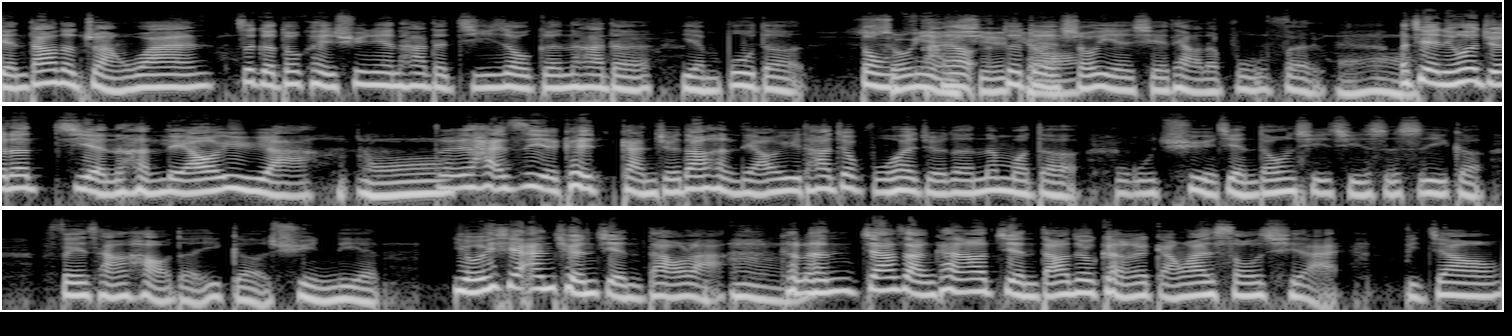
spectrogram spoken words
剪刀的转弯，这个都可以训练他的肌肉跟他的眼部的动，还有对对手眼协调的部分。而且你会觉得剪很疗愈啊，哦，对孩子也可以感觉到很疗愈，他就不会觉得那么的无趣。剪东西其实是一个非常好的一个训练，有一些安全剪刀啦，可能家长看到剪刀就可能赶快收起来，比较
